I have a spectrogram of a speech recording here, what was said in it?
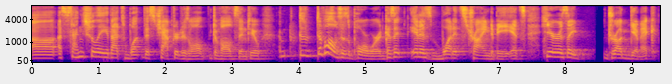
Uh, essentially, that's what this chapter devol- devolves into. Um, De- devolves is a poor word because it, it is what it's trying to be. It's here is a drug gimmick.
